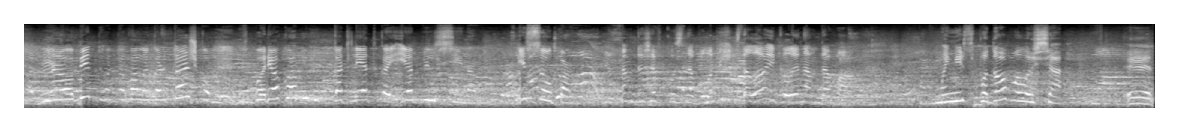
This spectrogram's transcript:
На обід готували картошку з буряком, котлеткою і апельсином. І супом. Нам дуже вкусно було в столовій, коли нам давали. Мені сподобалося е,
